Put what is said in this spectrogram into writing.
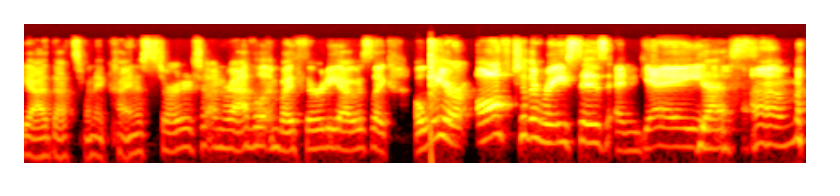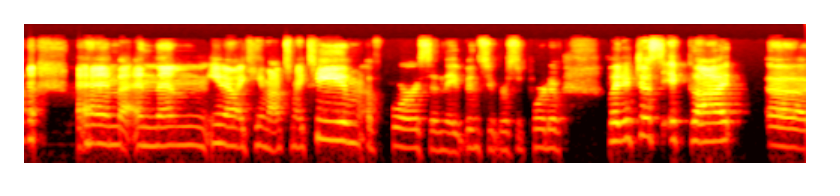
yeah, that's when it kind of started to unravel. And by 30, I was like, oh, we are off to the races and gay. Yes. Um, and and then, you know, I came out to my team, of course, and they've been super supportive. But it just it got uh,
